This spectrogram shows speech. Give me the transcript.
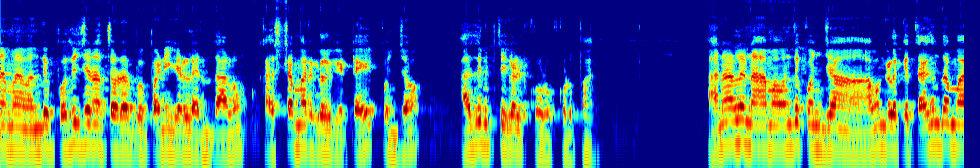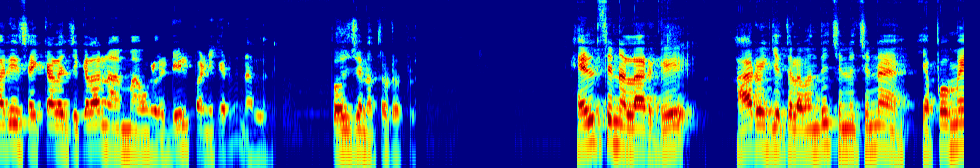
நம்ம வந்து பொதுஜன தொடர்பு பணிகளில் இருந்தாலும் கஸ்டமர்கள்கிட்ட கொஞ்சம் அதிருப்திகள் கொடு கொடுப்பாங்க. அதனால் நாம் வந்து கொஞ்சம் அவங்களுக்கு தகுந்த மாதிரி சைக்காலஜிக்கலாக நாம் அவங்கள டீல் பண்ணிக்கிறது நல்லது. பொதுஜன தொடர்பில். ஹெல்த்து நல்லாயிருக்கு ஆரோக்கியத்தில் வந்து சின்ன சின்ன எப்போவுமே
